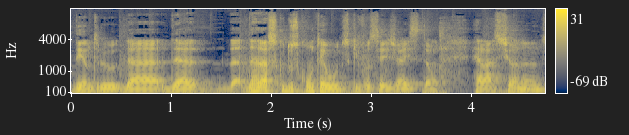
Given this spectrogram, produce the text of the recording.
dentro da, da, da das, dos conteúdos que vocês já estão relacionando.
